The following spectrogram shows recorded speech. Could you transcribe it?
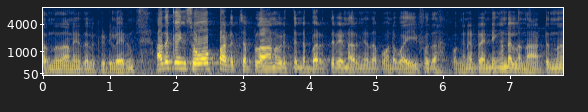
തന്നതാണ്. ഏതായാലും കിട്ടില്ലായിരുന്നു. അതൊക്കെ കഴിഞ്ഞ് ഷോപ്പ് അടച്ചപ്പോഴാണ് ഒരുത്തന്റെ ബർത്ത്ഡേ ആണ് അറിഞ്ഞത്. അപ്പോൾ അവന്റെ വൈഫ് ഇതാ. അപ്പോൾ അങ്ങനെ ട്രെൻഡിങ് ഉണ്ടല്ലോ. നാട്ടിൽ നിന്ന്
